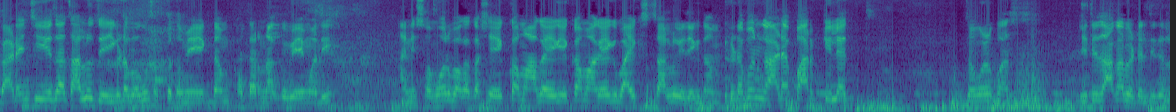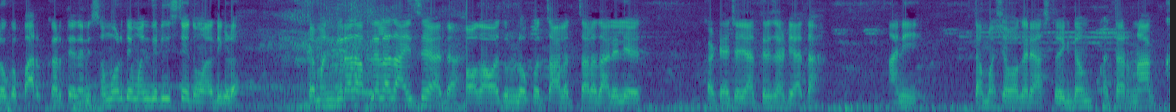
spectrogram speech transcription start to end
गाड्यांची ये जा चालूच आहे. इकडं बघू शकता तुम्ही एकदम खतरनाक वे मध्ये. आणि समोर बघा कसे एका मागे एक एका मागे एक बाईक्स चालू आहेत एकदम. इकडं पण गाड्या पार्क केल्यात. जवळपास जिथे जागा भेटेल तिथे लोक पार्क करतात. आणि समोर ते मंदिर दिसतंय तुम्हाला तिकडं. त्या मंदिरात आपल्याला जायचं आहे आता. गावागावातून लोक चालत चालत आलेले आहेत. कट्याच्या यात्रेसाठी आता. आणि तमाशा वगैरे असतो. एकदम खतरनाक.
